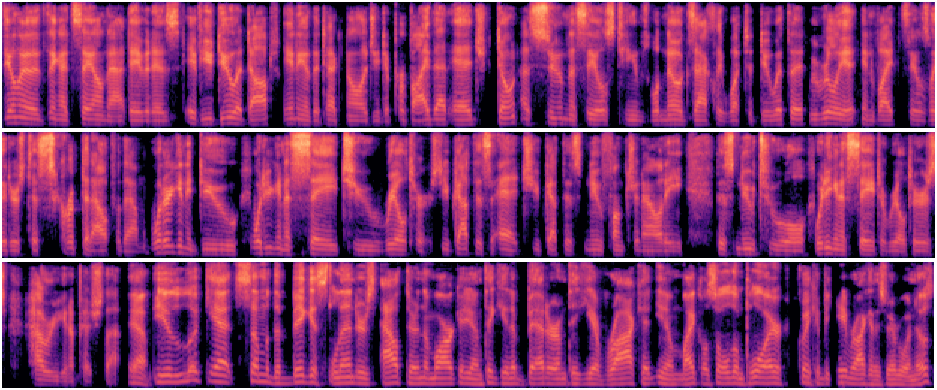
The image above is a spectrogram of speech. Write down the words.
The only other thing I'd say on that, David, is if you do adopt any of the technology to provide that edge, don't assume the sales teams will know exactly what to do with it. We really invite sales leaders to script it out for them. What are you going to do? What are you going to say to realtors? You've got this edge, you've got this new functionality, this new tool. What are you going to say to realtors? How are you going to pitch that? Yeah. You look at some of the biggest lenders out there in the market. You know, I'm thinking of Better, I'm thinking of Rocket, you know, Michael's old employer, Quicken mm. became Rocket, as everyone knows,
